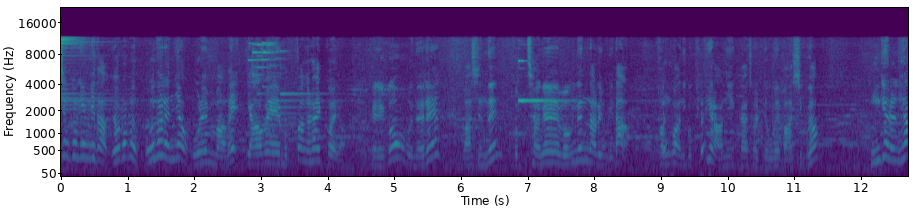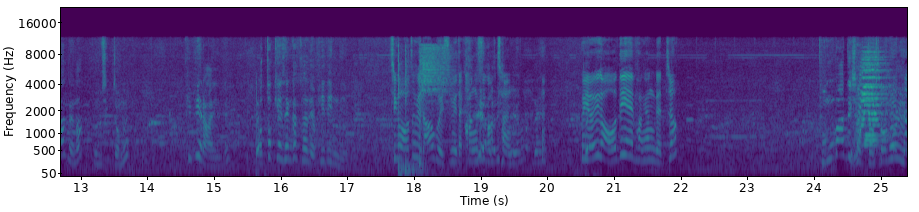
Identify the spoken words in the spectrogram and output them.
신쿡입니다. 여러분 오늘은요 오랜만에 야외 먹방을 할 거예요. 그리고 오늘은 맛있는 곱창을 먹는 날입니다. 광고 아니고 PPL 아니니까 절대 오해 마시고요. 공개를 해야 되나 음식점을? PPL 아닌데? 어떻게 생각하세요, PD님? 지금 어차피 나오고 있습니다. 강수곱창. 네. 그 여기가 어디에 방영됐죠? 돈 받으셨죠, 저 몰래.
